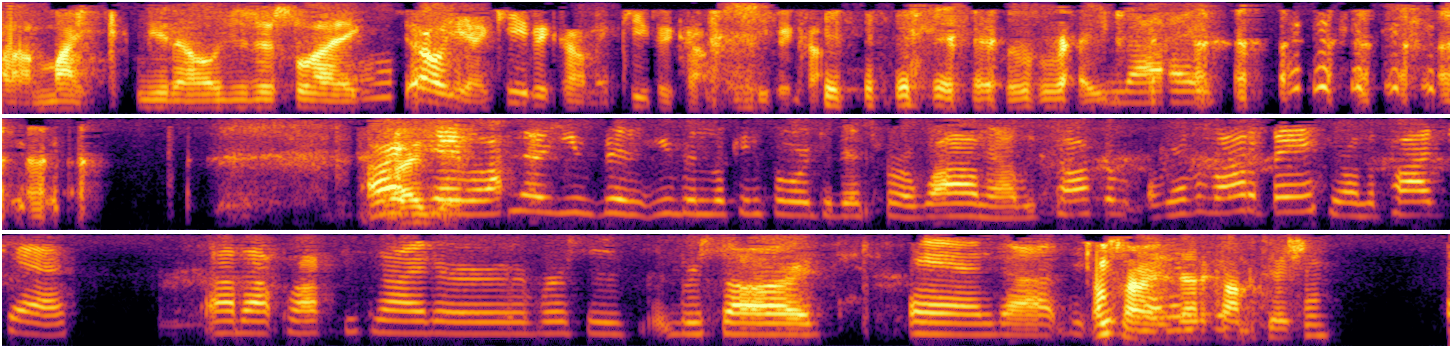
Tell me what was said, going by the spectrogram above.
uh, Mike. You know, you're just like, oh yeah, keep it coming, keep it coming, keep it coming. right. Nice. All right, Like Jay. Well, I know you've been you've been looking forward to this for a while now. We talk. We have a lot of banter on the podcast about Proxy Snyder versus Broussard. And uh, did I'm sorry, is that a competition?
